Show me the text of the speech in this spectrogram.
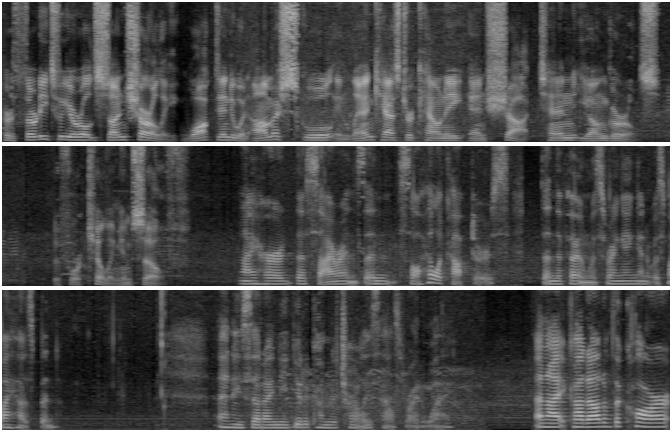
her 32 year old son Charlie walked into an Amish school in Lancaster County and shot 10 young girls before killing himself. I heard the sirens and saw helicopters. Then the phone was ringing, and it was my husband. And he said, I need you to come to Charlie's house right away. And I got out of the car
